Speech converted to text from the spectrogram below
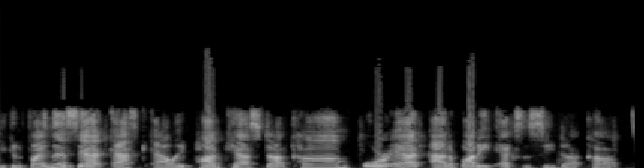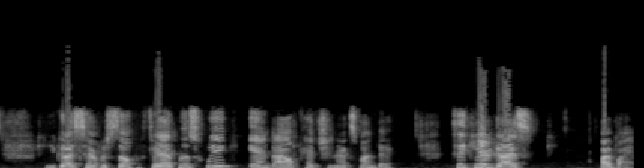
You can find this at AskAlliePodcast.com or at OutofBodyEcstasy.com. You guys have yourself a fabulous week, and I'll catch you next Monday. Take care, guys. Bye bye.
